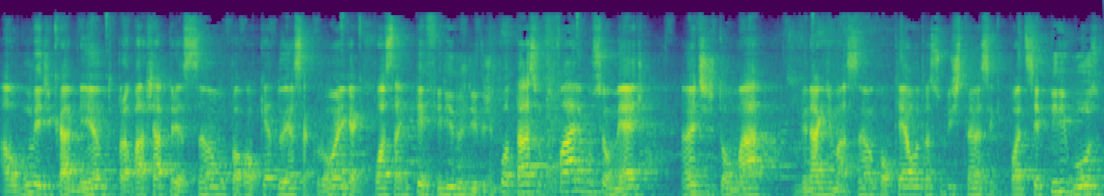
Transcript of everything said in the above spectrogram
algum medicamento para baixar a pressão, para qualquer doença crônica que possa interferir nos níveis de potássio, fale com o seu médico antes de tomar o vinagre de maçã ou qualquer outra substância que pode ser perigoso.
